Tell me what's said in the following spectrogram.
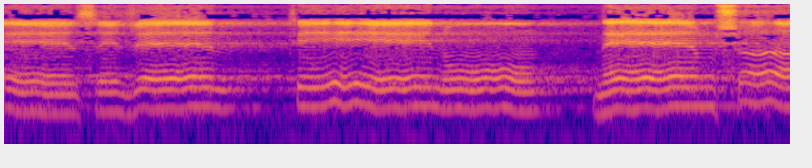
ebisicen tinu nemşaine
